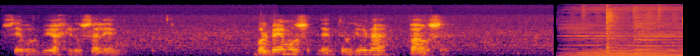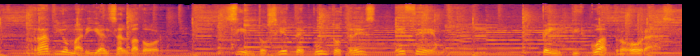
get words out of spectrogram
se volvió a Jerusalén. Volvemos dentro de una pausa. Radio María El Salvador, 107.3 FM, 24 horas.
